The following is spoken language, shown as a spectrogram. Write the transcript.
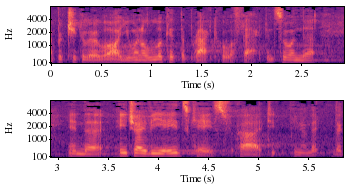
a particular law, you want to look at the practical effect. And so in the in the HIV AIDS case, uh, you know, the, the,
